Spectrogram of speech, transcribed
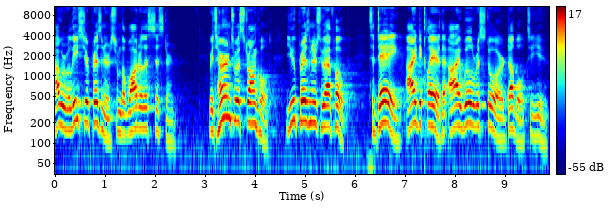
I will release your prisoners from the waterless cistern. Return to a stronghold, you prisoners who have hope. Today I declare that I will restore double to you.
